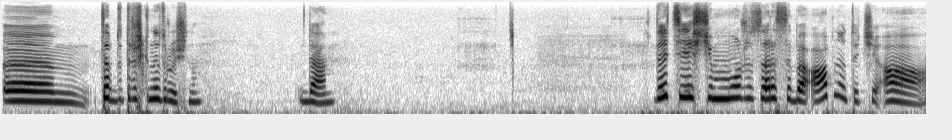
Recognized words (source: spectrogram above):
ем, це буде трошки незручно. Да. Здається, я ще можу зараз себе апнути, чи. А,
